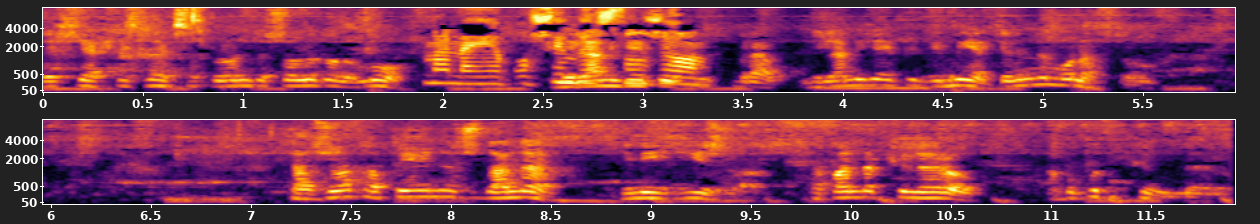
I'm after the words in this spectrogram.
έχει αρχίσει να εξαπλώνεται σε όλο τον νομό. Ναι, ναι, η αποσύνδεση των για, ζώων. επι- μπράβο, μιλάμε για επιδημία και δεν είναι μόνο αυτό. Τα ζώα τα οποία είναι ζωντανά, είναι υγιή ζώα, θα πάνε να πιούν νερό. Από πού θα πιούν νερό;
